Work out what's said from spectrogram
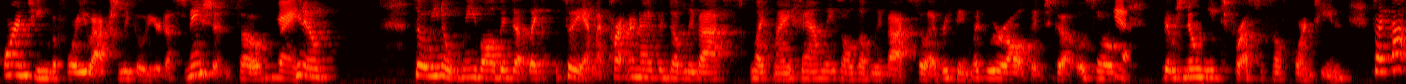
quarantine before you actually go to your destination. So Right. you know so you know we've all been like so yeah my partner and i have been doubly vaxxed like my family's all doubly vaxxed so everything like we were all good to go so Yeah. there was no need for us to self quarantine so i thought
